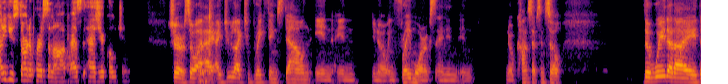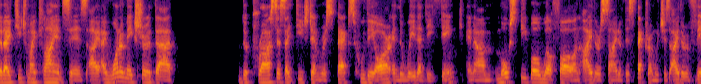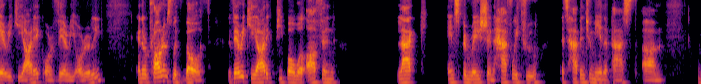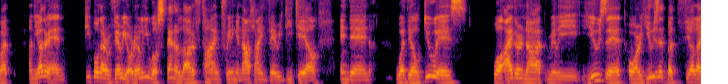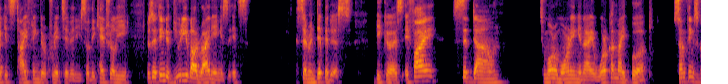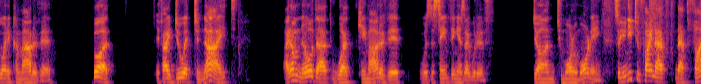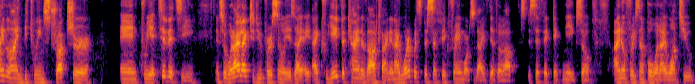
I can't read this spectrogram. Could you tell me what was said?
How do you start a person off as as you're coaching? Sure. So i i do like to break things down in in you know in frameworks and in in you know concepts. And so the way that i that i teach my clients is i i want to make sure that the process I teach them respects who they are and the way that they think. And um, most people will fall on either side of the spectrum, which is either very chaotic or very orderly. And there are problems with both. The very chaotic people will often lack inspiration halfway through. It's happened to me in the past. Um, but on the other end, people that are very orderly will spend a lot of time creating an outline, very detailed and then what they'll do is will either not really use it or use it but feel like it's stifling their creativity. So they can't really because i think the beauty about writing is it's serendipitous. Because if i sit down tomorrow morning and i work on my book something's going to come out of it. But if i do it tonight i don't know that what came out of it was the same thing as I would have done tomorrow morning. So you need to find that that fine line between structure and creativity. And so what I like to do personally is I, I create the kind of outline and I work with specific frameworks that I've developed, specific techniques. So I know, for example, when I want to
